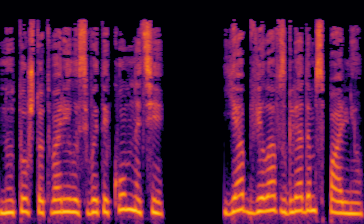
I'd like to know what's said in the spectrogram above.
Но то, что творилось в этой комнате, я обвела взглядом спальню.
